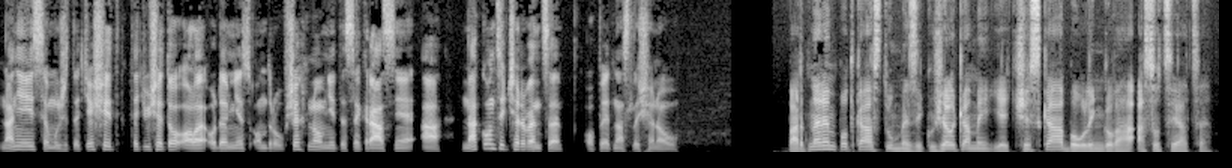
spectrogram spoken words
na něj se můžete těšit. Teď už je to ale ode mě s Ondrou všechno, mějte se krásně a na konci července opět naslyšenou. Partnerem podcastu Mezi kuželkami je Česká bowlingová asociace.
